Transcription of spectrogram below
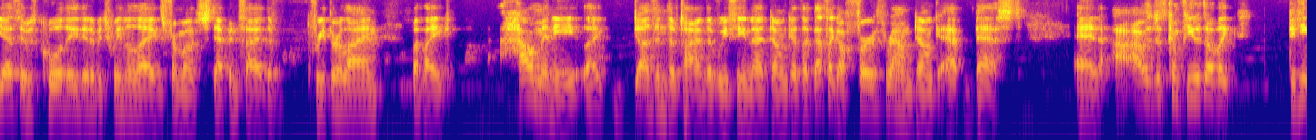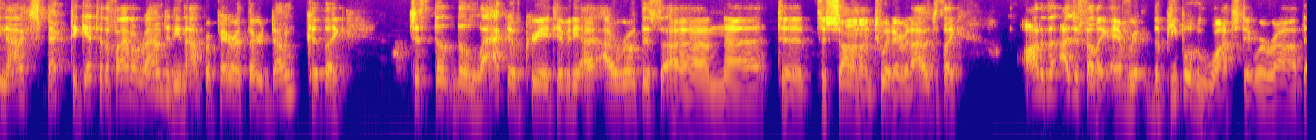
yes, it was cool they did it between the legs from a step inside the free throw line, but like, how many like dozens of times have we seen that dunk? It's like that's like a first round dunk at best. And I, I was just confused. I was like, did he not expect to get to the final round? Did he not prepare a third dunk? Because like just the, the lack of creativity. I, I wrote this on uh, to to Shaun on Twitter, but I was just like, out of the, I just felt like every the people who watched it were robbed.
